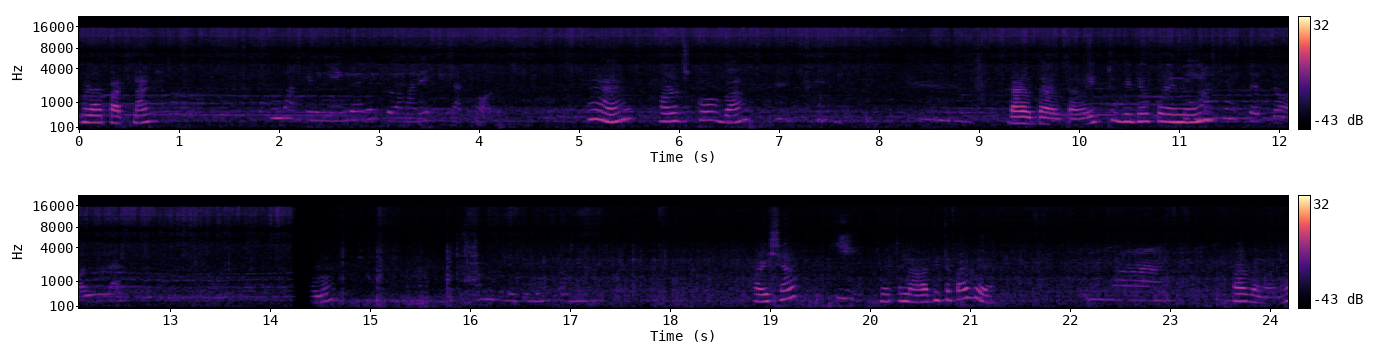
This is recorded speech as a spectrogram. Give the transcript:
ঘোরার পার্টনার হ্যাঁ খরচ করবা। দাঁড়াও দাঁড়াও দাঁড়াও, একটু ভিডিও করে নেই। বলো। কি তুমি একটু নাড়া দিতে পারবে? পারবে না না?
